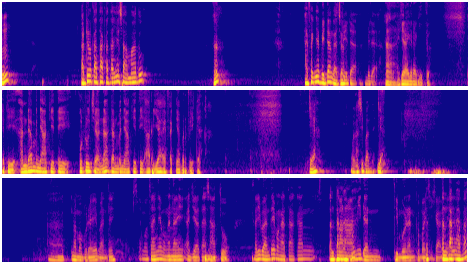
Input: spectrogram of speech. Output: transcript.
Hmm? Padahal kata-katanya sama tuh. Hah? Efeknya beda nggak John? Beda, beda. Nah, kira-kira gitu. Jadi Anda menyakiti Putu Jana dan menyakiti Arya efeknya berbeda. Ya. Makasih Bante. Ya. Uh, nama budaya Bante. Saya mau tanya mengenai Ajata satu. Tadi Bante mengatakan Tentang parami apa? dan timbunan kebajikan. Tentang apa?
